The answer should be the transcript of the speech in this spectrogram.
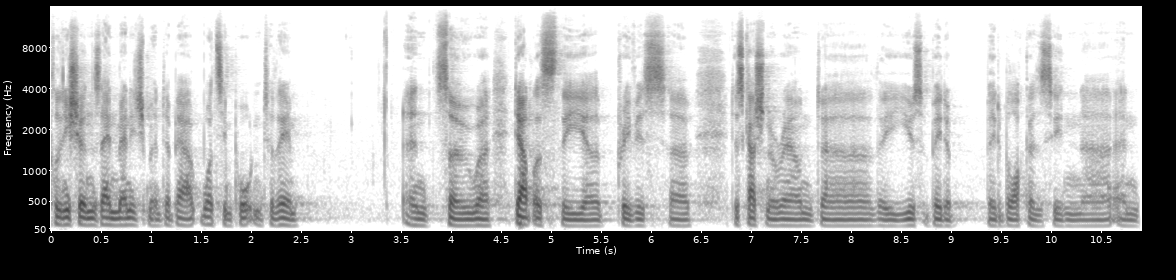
clinicians and management about what's important to them. And so, uh, doubtless, the uh, previous uh, discussion around the use of beta beta blockers in and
